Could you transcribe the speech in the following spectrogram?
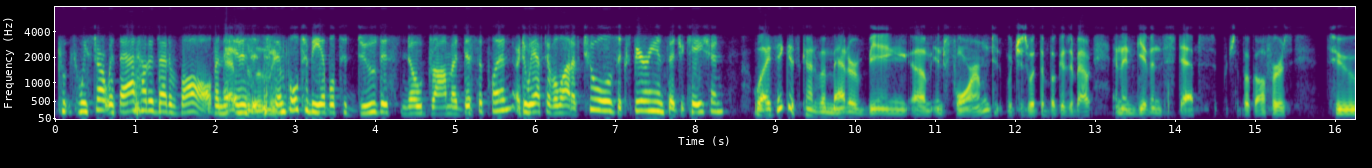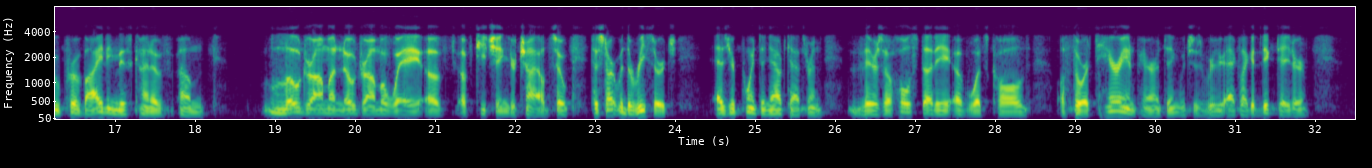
can we start with that? How did that evolve? And, and, is it simple to be able to do this no drama discipline? Or do we have to have a lot of tools, experience, education? Well, I think it's kind of a matter of being um, informed, which is what the book is about, and then given steps, which the book offers, to providing this kind of um, low drama, no drama way of, of teaching your child. So to start with the research, as you're pointing out, Kathryn, there's a whole study of what's called authoritarian parenting, which is where you act like a dictator,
